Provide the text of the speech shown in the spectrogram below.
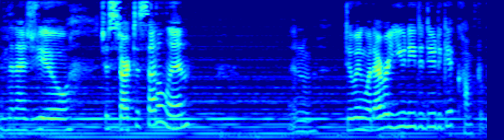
And then as you just start to settle in, and doing whatever you need to do to get comfortable.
